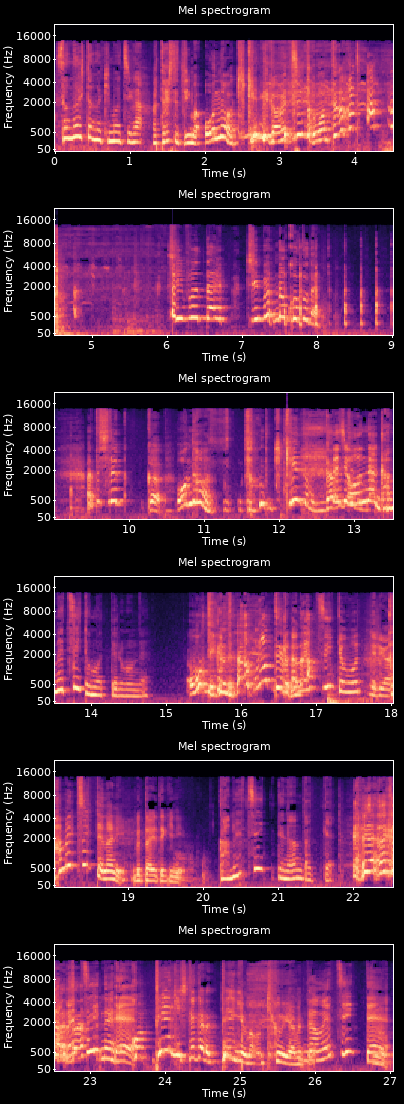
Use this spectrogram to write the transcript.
うその人の気持ちが。私たち今、女は危険でがめついと思ってなかった。自分だよ。自分のことだよ。私なんか、女は、そその危険でもがめつい私女はがめついと思ってるもんね。思ってるんだ。思ってるんだ。がめがついと思ってるよ。めついって何？具体的に。がめついってなんだっけ？だからがめさついってね定義してから定義を聞くのやめて。がめついって、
